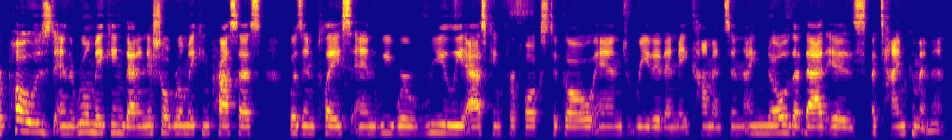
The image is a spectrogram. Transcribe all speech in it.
proposed and the rulemaking, that initial rulemaking process was in place and we were really asking for folks to go and read it and make comments and i know that that is a time commitment.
